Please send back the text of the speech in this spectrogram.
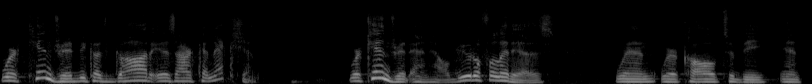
We're kindred because God is our connection. We're kindred, and how beautiful it is when we're called to be in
